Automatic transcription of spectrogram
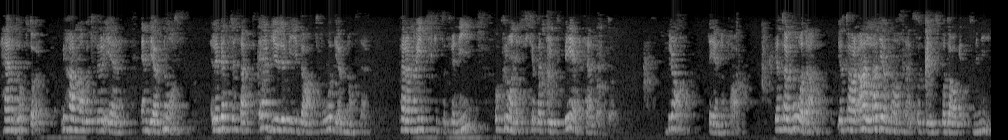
Herr doktor, vi har något för er, en diagnos. Eller bättre sagt erbjuder vi idag två diagnoser. Paranoid schizofreni och kronisk hepatit B, herr doktor. Bra, säger min far. Jag tar båda. Jag tar alla diagnoser som finns på dagens meny.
